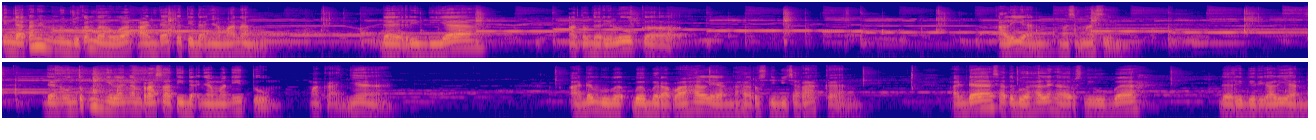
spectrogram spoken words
tindakan yang menunjukkan bahwa ada ketidaknyamanan dari dia atau dari lu ke kalian masing-masing. Dan untuk menghilangkan rasa tidak nyaman itu, makanya ada beberapa hal yang harus dibicarakan. Ada satu dua hal yang harus diubah dari diri kalian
